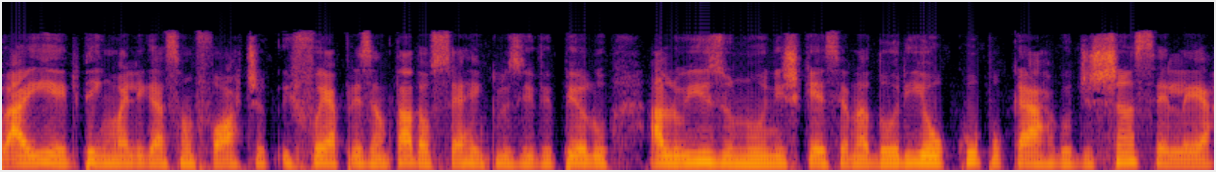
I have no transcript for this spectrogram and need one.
aí ele tem uma ligação forte e foi apresentado ao Serra, inclusive, pelo Aloysio Nunes, que é senador e ocupa o cargo de chanceler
